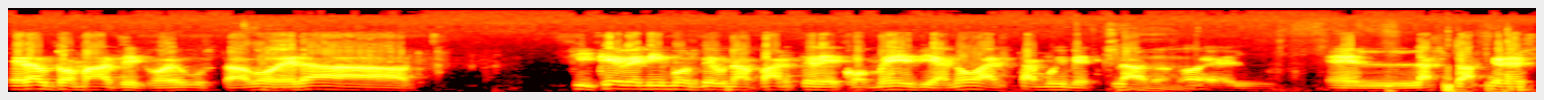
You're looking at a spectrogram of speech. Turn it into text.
Era automático, ¿eh, Gustavo? Era. Sí que venimos de una parte de comedia, ¿no? Está muy mezclado, ¿no? las situaciones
